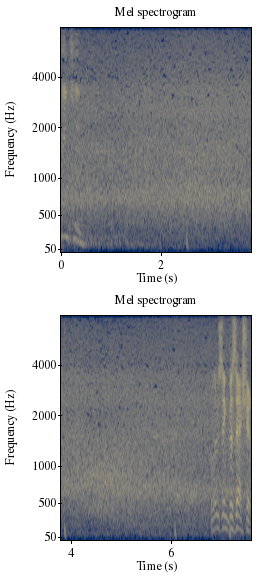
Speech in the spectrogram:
Thank you. Losing possession.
